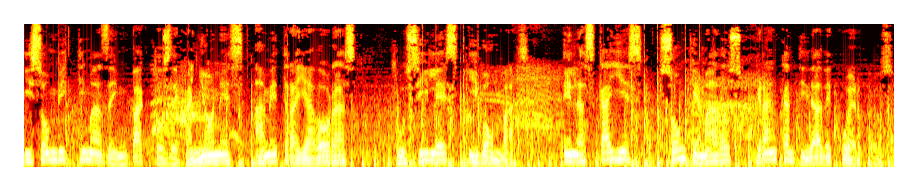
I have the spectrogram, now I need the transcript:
y son víctimas de impactos de cañones, ametralladoras, fusiles y bombas. En las calles son quemados gran cantidad de cuerpos.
